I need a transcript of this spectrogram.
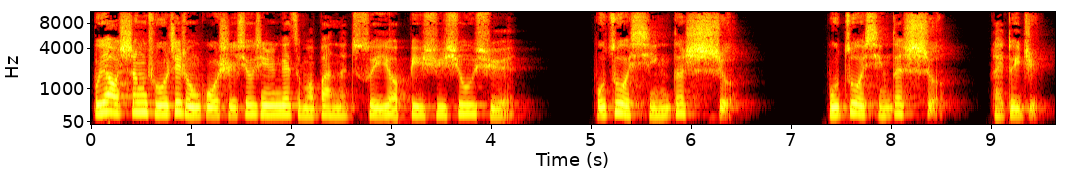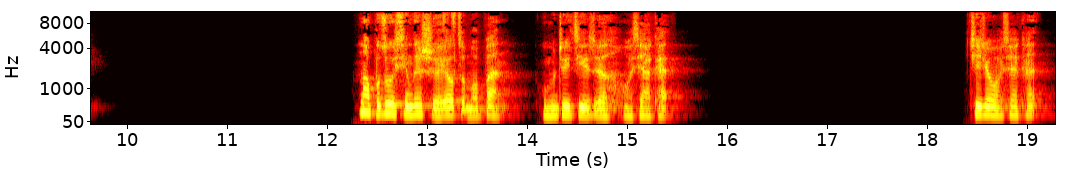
不要生出这种过失，修行人该怎么办呢？所以要必须修学不做行的舍，不做行的舍来对治。那不做行的舍要怎么办？我们就接着往下看，接着往下看，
